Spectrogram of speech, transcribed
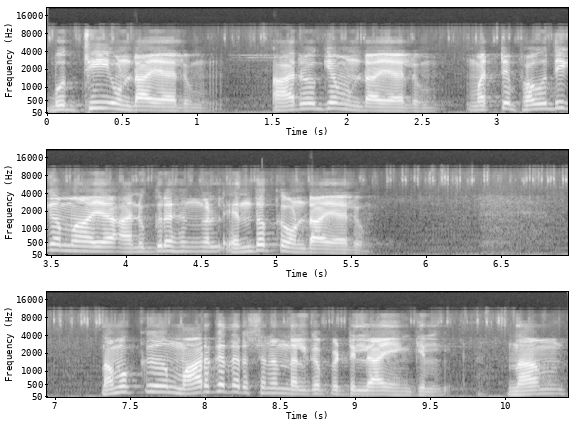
ബുദ്ധി ഉണ്ടായാലും ആരോഗ്യം ഉണ്ടായാലും മറ്റ് ഭൗതികമായ അനുഗ്രഹങ്ങൾ എന്തൊക്കെ ഉണ്ടായാലും നമുക്ക് മാർഗദർശനം നൽകപ്പെട്ടില്ല എങ്കിൽ നാം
